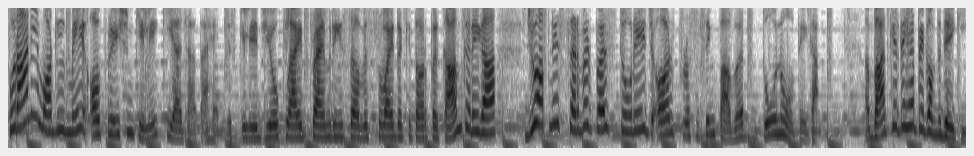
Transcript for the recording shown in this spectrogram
पुराने मॉडल में ऑपरेशन के लिए किया जाता है। इसके लिए जियो क्लाइड प्राइमरी सर्विस प्रोवाइडर के तौर पर काम करेगा, जो अपने सर्वर पर स्टोरेज और प्रोसेसिंग पावर दोनों देगा। अब बात करते हैं पिक ऑफ़ द डे की।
